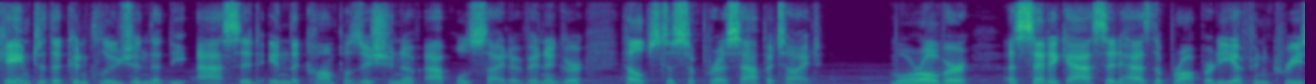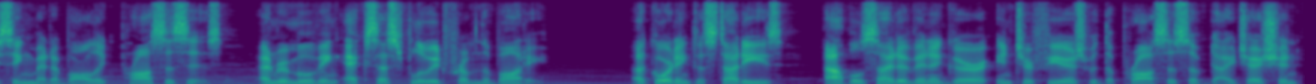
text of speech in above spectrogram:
came to the conclusion that the acid in the composition of apple cider vinegar helps to suppress appetite. Moreover, acetic acid has the property of increasing metabolic processes and removing excess fluid from the body. According to studies, apple cider vinegar interferes with the process of digestion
